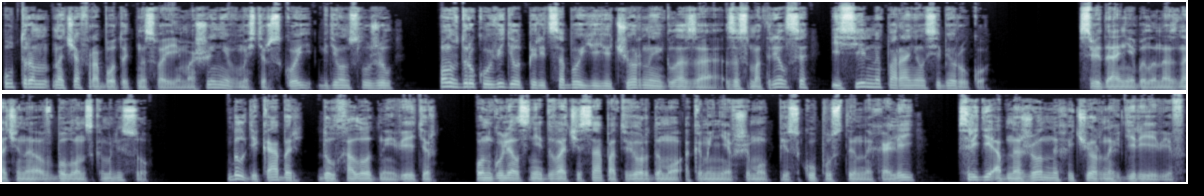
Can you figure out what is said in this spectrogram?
Утром, начав работать на своей машине в мастерской, где он служил, он вдруг увидел перед собой ее черные глаза, засмотрелся и сильно поранил себе руку. Свидание было назначено в Булонском лесу. Был декабрь, дул холодный ветер. Он гулял с ней два часа по твердому окаменевшему песку пустынных аллей среди обнаженных и черных деревьев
